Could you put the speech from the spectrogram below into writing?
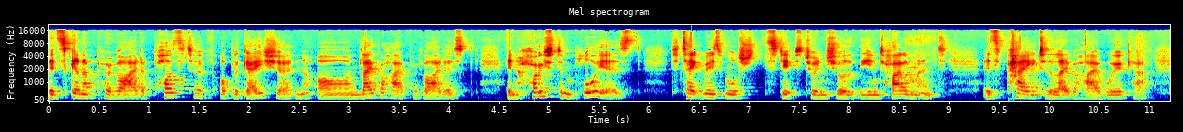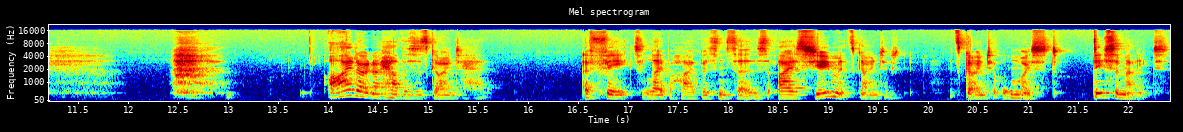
it's going to provide a positive obligation on labour hire providers and host employers to take reasonable steps to ensure that the entitlement is paid to the labour hire worker. I don't know how this is going to affect labour hire businesses. I assume it's going to it's going to almost decimate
